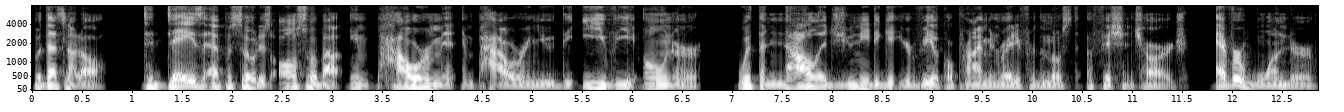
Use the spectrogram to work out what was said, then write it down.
But that's not all. Today's episode is also about empowerment, empowering you, the EV owner, with the knowledge you need to get your vehicle primed and ready for the most efficient charge. Ever wonder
